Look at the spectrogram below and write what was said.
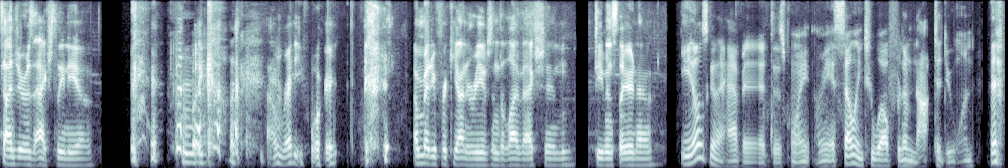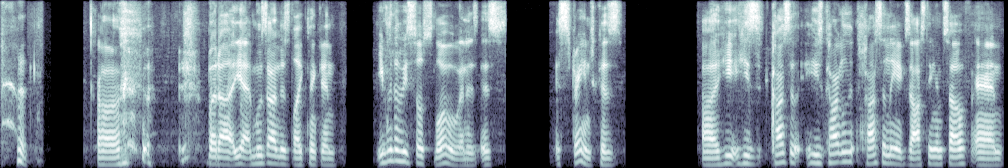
Tanjiro is actually Neo. Oh my god. I'm ready for it. I'm ready for Keanu Reeves in the live action Demon Slayer now. You know what's gonna happen at this point. I mean, it's selling too well for them not to do one. Uh, but uh, yeah, Muzan is like thinking, even though he's so slow and is is it's strange because uh, he he's constantly he's con- constantly exhausting himself, and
